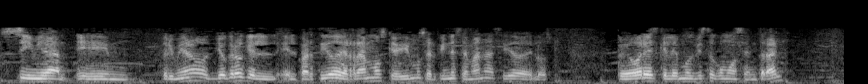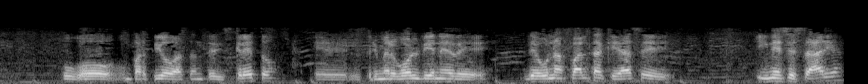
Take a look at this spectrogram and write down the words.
Sí, mira, primero yo creo que el, partido de Ramos que vimos el fin de semana ha sido de los peores que le hemos visto como central. Jugó un partido bastante discreto. El primer gol viene de, una falta que hace innecesaria.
